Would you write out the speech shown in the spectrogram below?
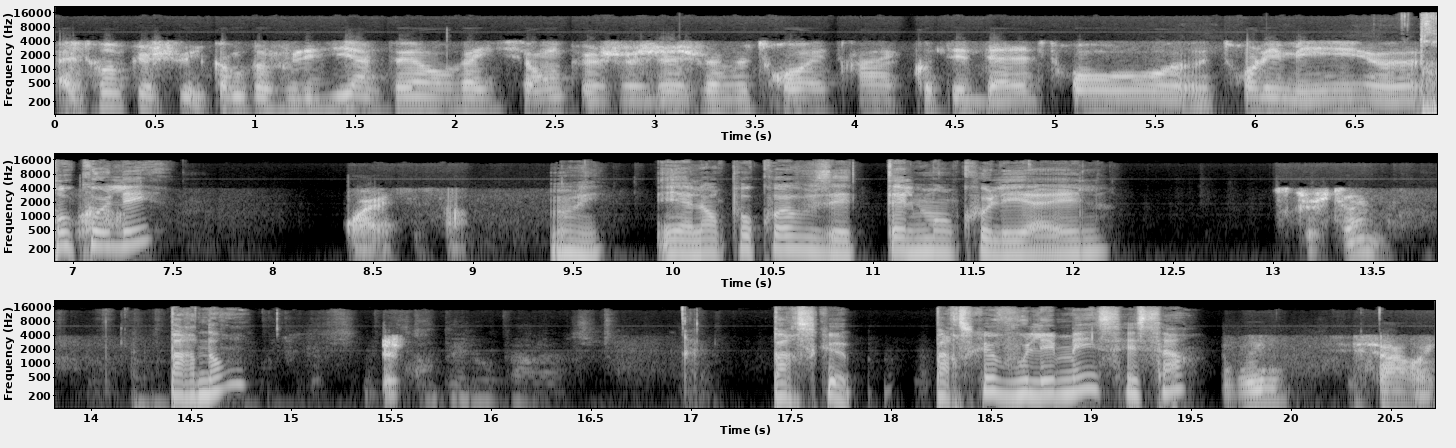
Elle trouve que je suis, comme je vous l'ai dit, un peu envahissant, que je, je, je veux trop être à côté d'elle, trop, euh, trop l'aimer. euh, Trop voilà. collé Ouais, c'est ça. Oui. Et alors pourquoi vous êtes tellement collé à elle? Parce que je t'aime. Pardon? Je- Parce que parce que vous l'aimez, c'est ça? Oui, c'est ça, oui.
